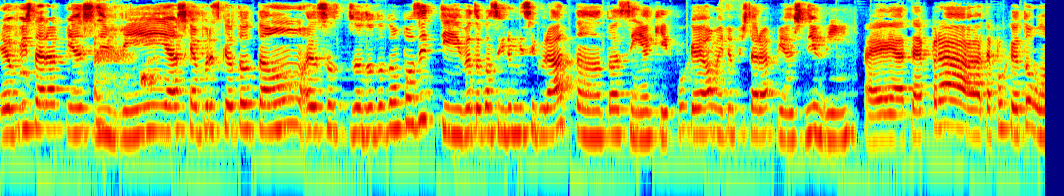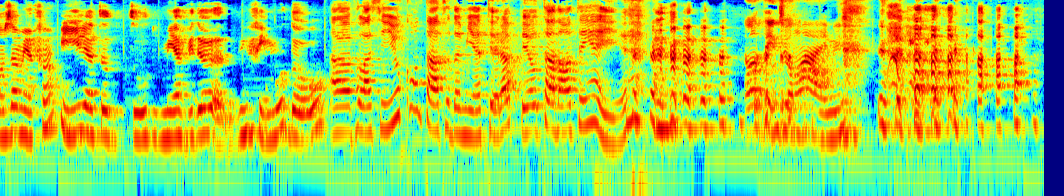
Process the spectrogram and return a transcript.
Eu fiz terapia antes de vir e acho que é por isso que eu tô tão. Eu sou, eu tô tão positiva, eu tô conseguindo me segurar tanto assim aqui, porque realmente eu fiz terapia antes de vir. É, até pra. Até porque eu tô longe da minha família, tudo, tudo. Minha vida, enfim, mudou. Ela vai falar assim: e o contato da minha terapeuta? Anotem aí. Ela atende online.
